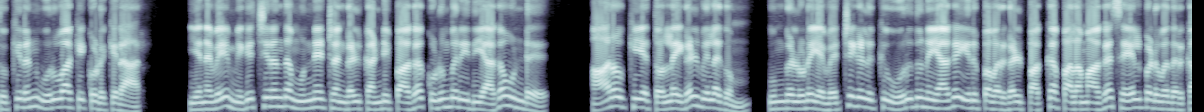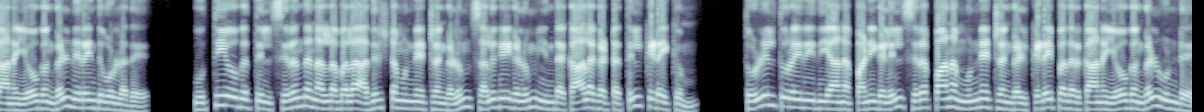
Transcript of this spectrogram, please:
சுக்கிரன் உருவாக்கிக் கொடுக்கிறார். எனவே மிகச்சிறந்த முன்னேற்றங்கள் கண்டிப்பாக குடும்ப ரீதியாக உண்டு. ஆரோக்கிய தொல்லைகள் விலகும். உங்களுடைய வெற்றிகளுக்கு உறுதுணையாக இருப்பவர்கள் பக்க பலமாக செயல்படுவதற்கான யோகங்கள் நிறைந்து உள்ளது. உத்தியோகத்தில் சிறந்த நல்லபல அதிர்ஷ்ட முன்னேற்றங்களும் சலுகைகளும் இந்த காலகட்டத்தில் கிடைக்கும். தொழில்துறை ரீதியான பணிகளில் சிறப்பான முன்னேற்றங்கள் கிடைப்பதற்கான யோகங்கள் உண்டு.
